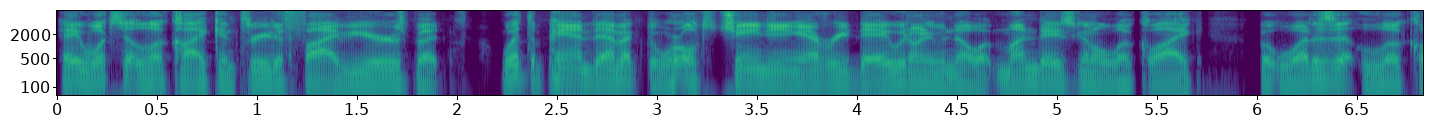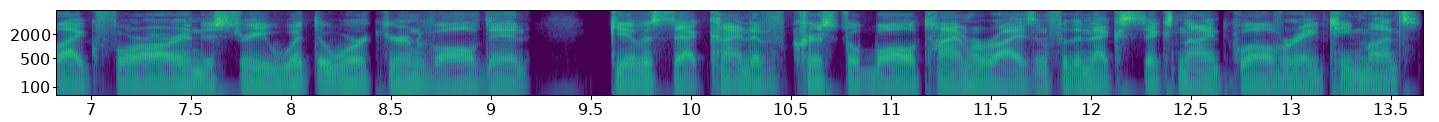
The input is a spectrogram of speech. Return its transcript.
hey, what's it look like in three to five years? But with the pandemic, the world's changing every day. We don't even know what Monday's going to look like. But what does it look like for our industry with the work you're involved in? Give us that kind of crystal ball time horizon for the next six, nine, 12, or 18 months.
